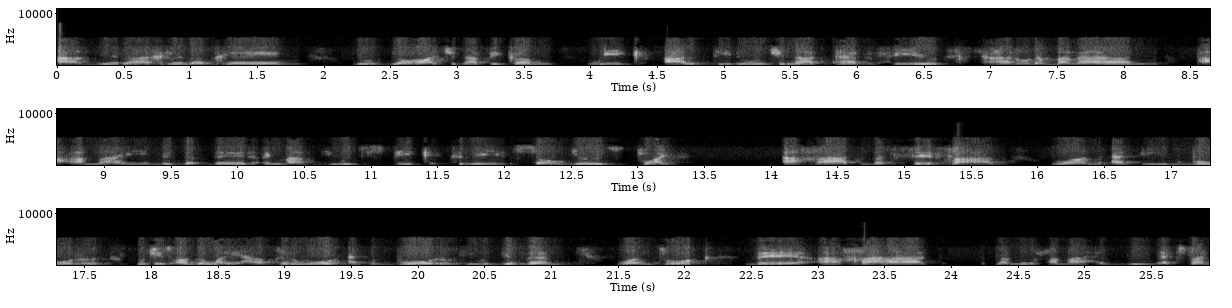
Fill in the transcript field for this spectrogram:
Al Yerach Levavchem, your heart should not become weak, and should not have fear. Rabbanan, pa'amayim medaber imam. He would speak to the soldiers twice. Achat b'sefad, one at the border, which is on the way out to the war. At the border, he would give them one talk. The achat and the next time,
